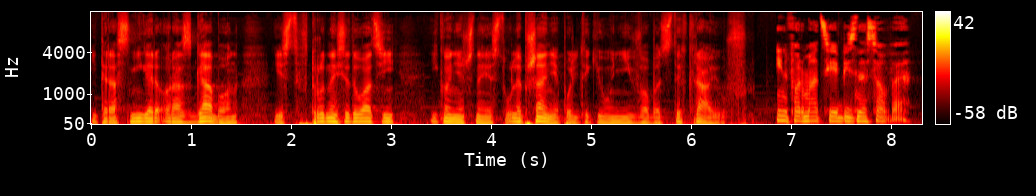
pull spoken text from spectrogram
i teraz Niger oraz Gabon jest w trudnej sytuacji i konieczne jest ulepszenie polityki Unii wobec tych krajów. Informacje biznesowe.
